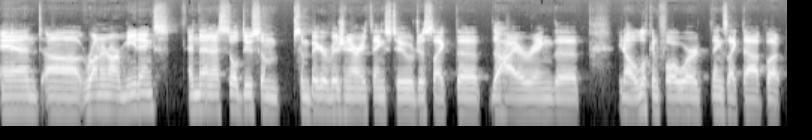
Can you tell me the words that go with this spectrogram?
and uh, running our meetings. And then I still do some some bigger visionary things too, just like the the hiring, the you know looking forward, things like that. But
